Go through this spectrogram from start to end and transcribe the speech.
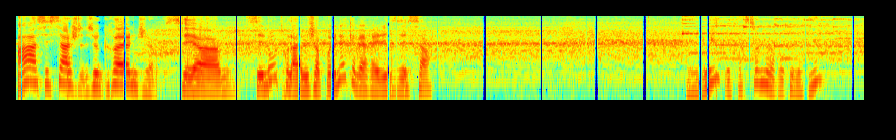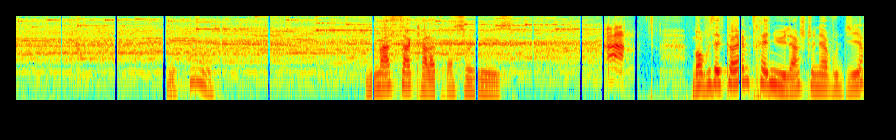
Ah, c'est ça, The Grunge. C'est euh, c'est l'autre là, le japonais qui avait réalisé ça. Mais oui, mais personne ne reconnaît rien. Massacre à la tronçonneuse. Ah, Bon, vous êtes quand même très nuls, hein, je tenais à vous le dire.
